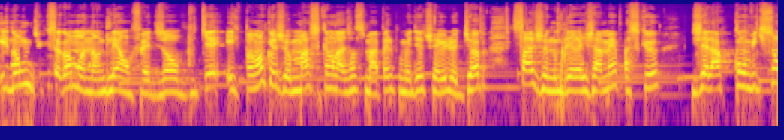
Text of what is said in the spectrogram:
Et donc, du coup, c'est comme en anglais, en fait, genre bouquet. Et pendant que je marche, quand l'agence m'appelle pour me dire tu as eu le job, ça, je n'oublierai jamais parce que j'ai la conviction,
